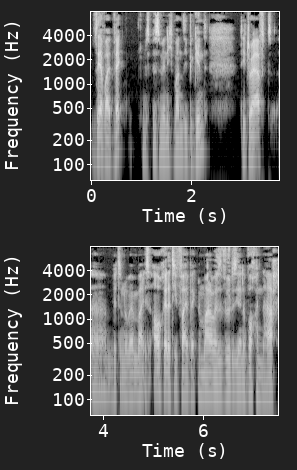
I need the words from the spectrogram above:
sehr weit weg. Das wissen wir nicht, wann sie beginnt. Die Draft äh, Mitte November ist auch relativ weit weg. Normalerweise würde sie eine Woche nach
